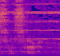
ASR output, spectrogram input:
vessel, sir.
